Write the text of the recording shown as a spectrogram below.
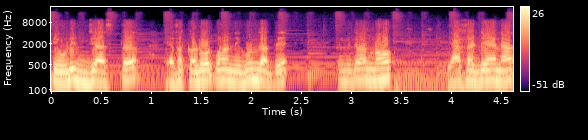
तेवढीच जास्त याचा कडवटपणा निघून जाते. तर मित्रांनो यासाठी आहे ना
